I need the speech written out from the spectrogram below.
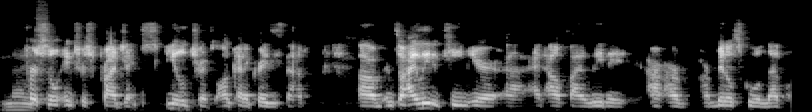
nice. personal interest projects, field trips, all kind of crazy stuff. Um, and so I lead a team here uh, at Alpha. I lead a, our, our, our, middle school level.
